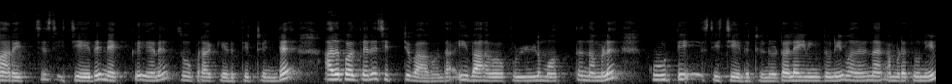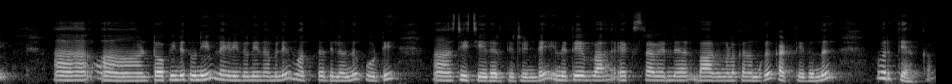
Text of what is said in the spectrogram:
മറിച്ച് സ്റ്റിച്ച് ചെയ്ത് നെക്ക് ഇങ്ങനെ സൂപ്പറാക്കി എടുത്തിട്ടുണ്ട്. അതുപോലെ തന്നെ ചുറ്റുഭാഗം എന്താ ഈ ഭാഗം ഫുള്ള് മൊത്തം നമ്മൾ കൂട്ടി സ്റ്റിച്ച് ചെയ്തിട്ടുണ്ട് കേട്ടോ. ലൈനിങ് തുണിയും അതായത് നമ്മുടെ തുണിയും ടോപ്പിന്റെ തുണിയും ലൈനിങ് തുണിയും തമ്മിൽ മൊത്തത്തിലൊന്ന് കൂട്ടി സ്റ്റിച്ച് ചെയ്തെടുത്തിട്ടുണ്ട്. എന്നിട്ട് എക്സ്ട്രാ വരുന്ന ഭാഗങ്ങളൊക്കെ നമുക്ക് കട്ട് ചെയ്തൊന്ന് വൃത്തിയാക്കാം.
